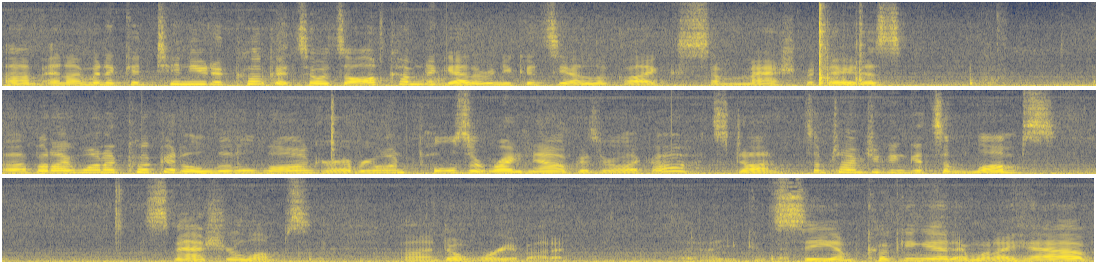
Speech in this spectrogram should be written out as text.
Um, and I'm going to continue to cook it. So it's all come together, and you can see I look like some mashed potatoes. Uh, but I want to cook it a little longer. Everyone pulls it right now because they're like, oh, it's done. Sometimes you can get some lumps. Smash your lumps. Uh, don't worry about it. Uh, you can see I'm cooking it, and what I have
